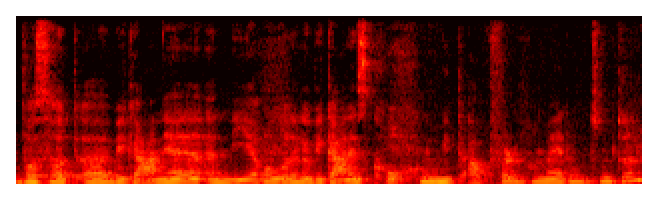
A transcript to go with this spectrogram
Was hat äh, vegane Ernährung oder veganes Kochen mit Abfallvermeidung zu tun?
